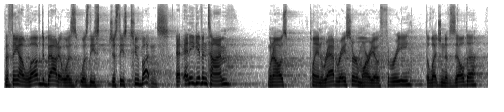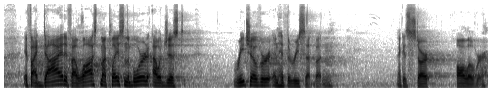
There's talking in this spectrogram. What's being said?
The thing I loved about it was, was these, just these two buttons. At any given time, when I was playing Rad Racer, Mario 3, The Legend of Zelda, if I died, if I lost my place on the board, I would just reach over and hit the reset button. I could start all over,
